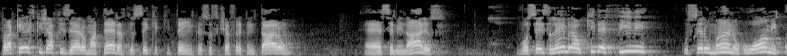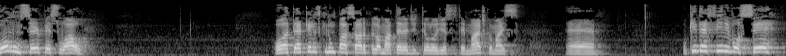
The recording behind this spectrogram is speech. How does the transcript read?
para aqueles que já fizeram matéria, que eu sei que aqui tem pessoas que já frequentaram é, seminários, vocês lembram o que define o ser humano, o homem, como um ser pessoal? Ou até aqueles que não passaram pela matéria de teologia sistemática, mas é, o que define você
